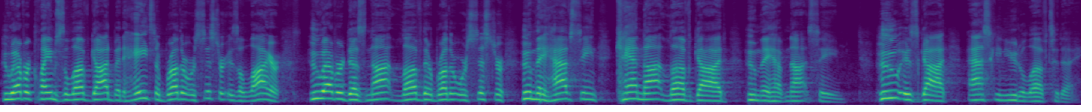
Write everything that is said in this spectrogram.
Whoever claims to love God but hates a brother or sister is a liar. Whoever does not love their brother or sister whom they have seen cannot love God whom they have not seen. Who is God asking you to love today?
